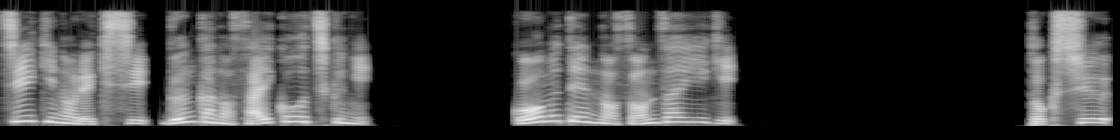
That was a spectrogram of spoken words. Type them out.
地域の歴史、文化の再構築に工務店の存在意義特集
